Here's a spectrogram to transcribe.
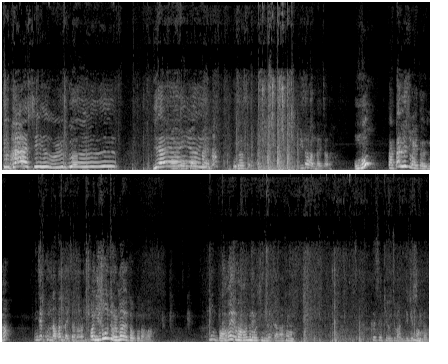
또 다시 울고 예, 예, 예. 어디 갔어? 이사 간다 했잖아. 어? 나 딸리지가 했다 했나? 이제 곧 나간다 했잖아. 아니 이사 온 지 얼마나 됐다고 또 나가 뭐 나가서 나가는 거지 뭐. 그랬잖아. 어. 그래서 이렇게 요즘 안 계신다고.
